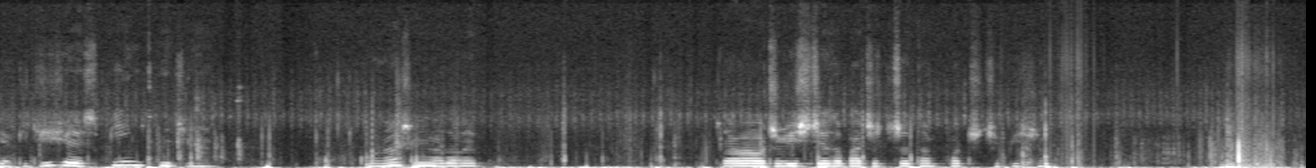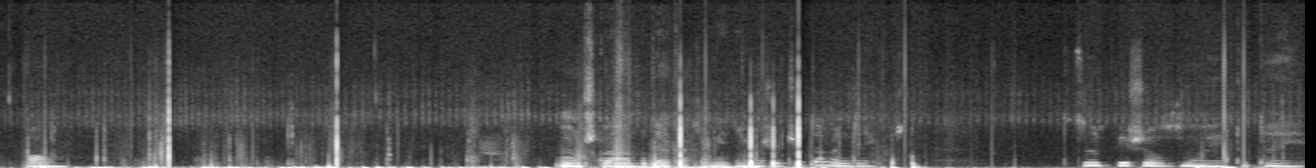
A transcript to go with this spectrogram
jaki dzisiaj jest piękny dzień. Ku naszej narodowej... Trzeba oczywiście zobaczyć, co tam poczcie pisze. O. Mm, szkoda na butelkach tam jedzenie rzucił, tam będę nie Co piszą w mojej tutaj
